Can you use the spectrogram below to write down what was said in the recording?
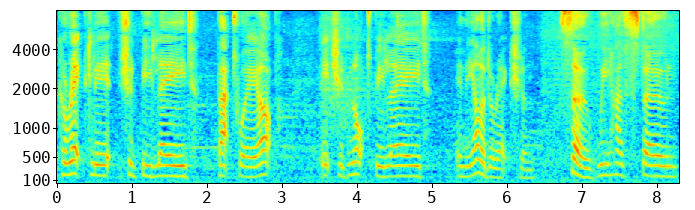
Correctly, it should be laid that way up. It should not be laid in the other direction. So we have stone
